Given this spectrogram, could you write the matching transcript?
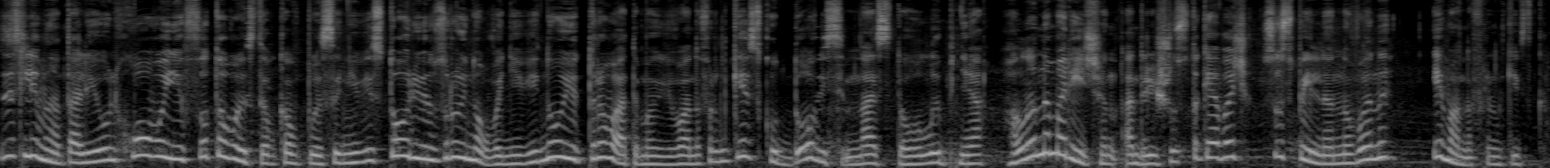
Зі слів Наталії Ольхової, фотовиставка вписані в історію, зруйновані війною, триватиме в Івано-Франківську до 18 липня. Галина Марічин, Андрій Шустакевич, Суспільне новини, Івано-Франківськ.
